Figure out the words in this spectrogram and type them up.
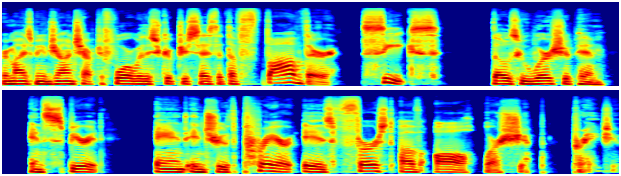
Reminds me of John chapter 4, where the scripture says that the Father seeks those who worship him in spirit and in truth. Prayer is first of all worship. Praise you.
